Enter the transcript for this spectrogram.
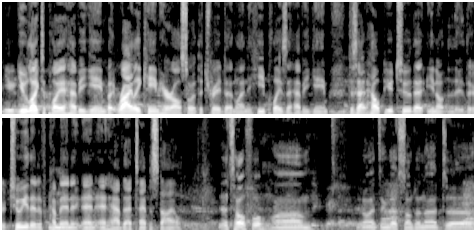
you, you like to play a heavy game, but Riley came here also at the trade deadline. He plays a heavy game. Does that help you too? That you know there are two of you that have come in and, and, and have that type of style. It's helpful. Um, you know, I think that's something that uh,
